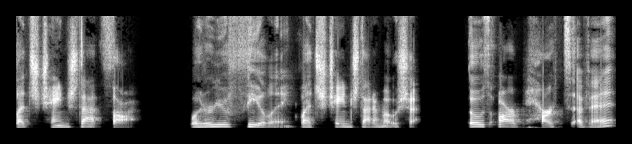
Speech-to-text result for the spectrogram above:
Let's change that thought. What are you feeling? Let's change that emotion. Those are parts of it.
